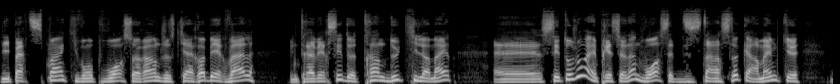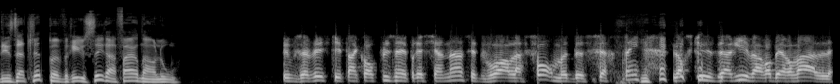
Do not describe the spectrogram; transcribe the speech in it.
Les participants qui vont pouvoir se rendre jusqu'à Robertval, une traversée de 32 kilomètres. Euh, c'est toujours impressionnant de voir cette distance-là quand même que des athlètes peuvent réussir à faire dans l'eau. Et vous savez, ce qui est encore plus impressionnant, c'est de voir la forme de certains lorsqu'ils arrivent à Robertval.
